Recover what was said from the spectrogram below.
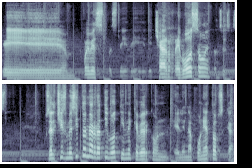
eh, jueves pues, de, de- echar rebozo. Entonces, este, Pues el chismecito narrativo tiene que ver con Elena Poniatowska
